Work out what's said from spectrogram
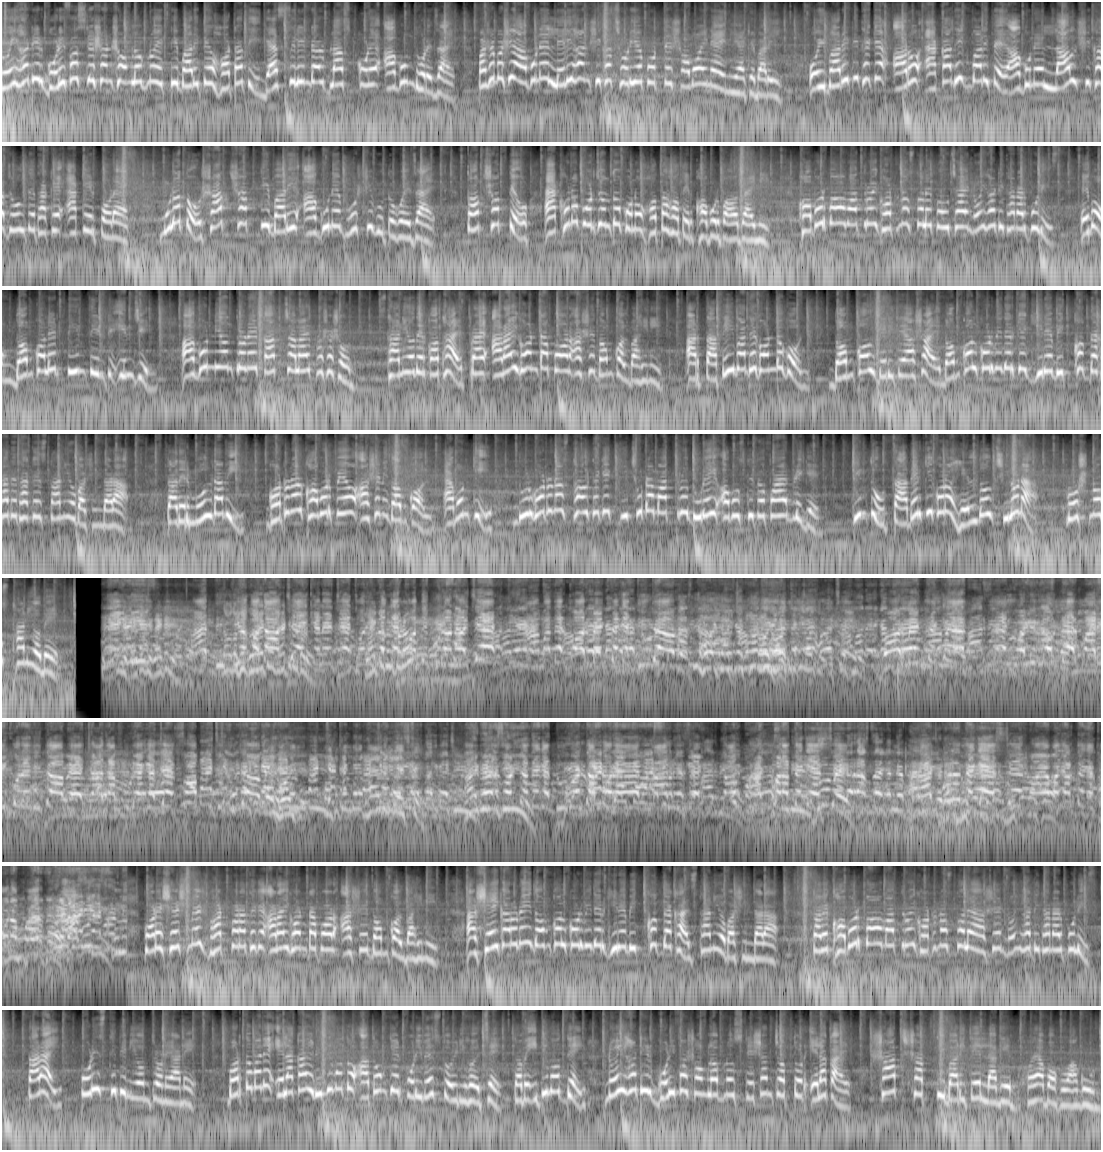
নৈহাটির Garifa station সংলগ্ন একটি বাড়িতে হঠাৎই গ্যাস সিলিন্ডার ব্লাস্ট করে আগুন ধরে যায়। পাশাপাশি আগুনের লেলিহান শিখা ছড়িয়ে পড়তে সময় নেয়নি একেবারেই। ওই বাড়িটি থেকে আরও একাধিক বাড়িতে আগুনের লাল শিখা জ্বলতে থাকে একের পর এক। মূলত সাত সাতটি বাড়ি আগুনে ভস্মীভূত হয়ে যায়। তৎসত্ত্বেও এখনও পর্যন্ত কোনো হতাহতের খবর পাওয়া যায়নি। খবর পাওয়া মাত্রই ঘটনাস্থলে পৌঁছায় নৈহাটি থানার পুলিশ এবং দমকলের তিন তিনটি ইঞ্জিন। আগুন নিয়ন্ত্রণের কাজ চালায় প্রশাসন। স্থানীয়দের কথায় প্রায় আড়াই ঘণ্টা পর আসে দমকল বাহিনী, আর তাতেই বাধে গন্ডগোল দমকল দেরিতে আসায় দমকল কর্মীদেরকে ঘিরে বিক্ষোভ দেখাতে থাকে স্থানীয় বাসিন্দারা। তাদের মূল দাবি, ঘটনার খবর পেয়েও আসেনি দমকল, এমনকি দুর্ঘটনাস্থল থেকে কিছুটা মাত্র দূরেই অবস্থিত ফায়ার ব্রিগেড। কিন্তু তাদের কি কোনো হেলদোল ছিল না? প্রশ্ন স্থানীয়দের। আর দ্বিতীয় কথা হচ্ছে এখানে যে গরিব লোকের ক্ষতিপূরণ হয়েছে আমাদের গভর্নমেন্ট থেকে দিতে হবে গভর্নমেন্ট থেকে গরিব লোকদের বাড়ি করে দিতে হবে যা যা পুড়ে গেছে সব কিছু দিতে হবে। থেকে দু ঘণ্টা পরে পরে শেষমেশ ভাটপাড়া থেকে আড়াই ঘণ্টা পর আসে দমকল বাহিনী। আর সেই কারণেই দমকল কর্মীদের ঘিরে বিক্ষোভ দেখায় স্থানীয় বাসিন্দারা। তবে খবর পাওয়া মাত্রই ঘটনাস্থলে আসে নৈহাটি থানার পুলিশ। তারাই পরিস্থিতি নিয়ন্ত্রণে আনে। বর্তমানে এলাকায় রীতিমতো আতঙ্কের পরিবেশ তৈরি হয়েছে। তবে ইতিমধ্যেই নৈহাটির গরিফা সংলগ্ন স্টেশন চত্বর এলাকায় সাত সাতটি বাড়িতে লাগে ভয়াবহ আগুন।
